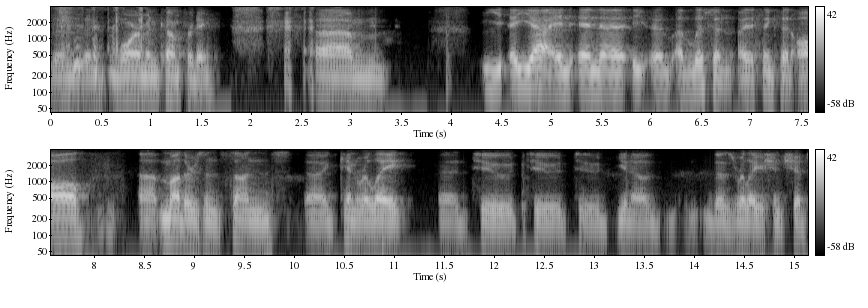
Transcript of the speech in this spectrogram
than, than warm and comforting. Um, yeah, and and uh, uh, listen, I think that all uh, mothers and sons uh, can relate to to to you know those relationships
